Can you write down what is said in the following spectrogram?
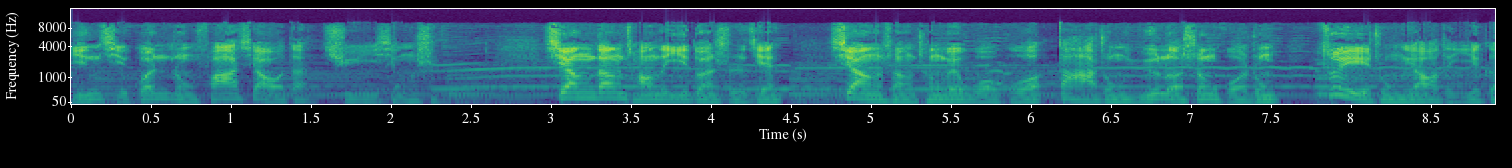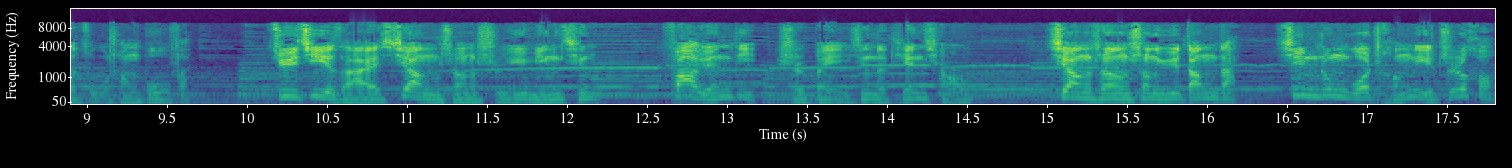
引起观众发笑的曲艺形式。相当长的一段时间，相声成为我国大众娱乐生活中最重要的一个组成部分。据记载，相声始于明清，发源地是北京的天桥。相声盛于当代，新中国成立之后，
